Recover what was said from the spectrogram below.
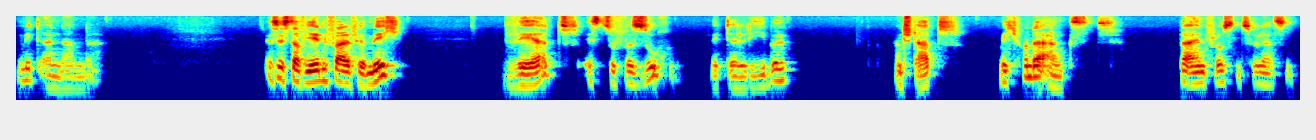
Miteinander. Es ist auf jeden Fall für mich wert, es zu versuchen mit der Liebe, anstatt mich von der Angst beeinflussen zu lassen.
